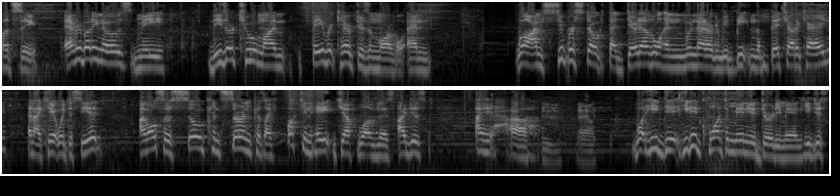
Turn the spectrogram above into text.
let's see. Everybody knows me. These are two of my favorite characters in Marvel, and well, I'm super stoked that Daredevil and Moon Knight are going to be beating the bitch out of Kang, and I can't wait to see it. I'm also so concerned because I fucking hate Jeff Loveness. I just, I, uh, Yeah. what he did he did Quantumania dirty man he just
